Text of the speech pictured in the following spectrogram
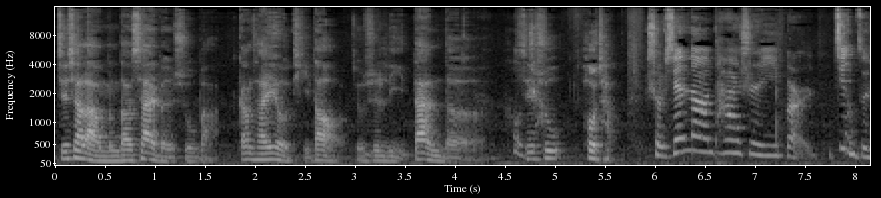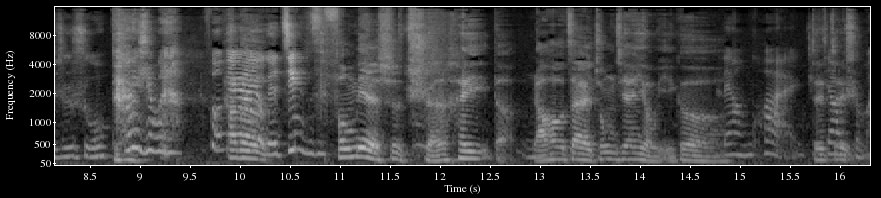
接下来我们到下一本书吧。刚才也有提到，就是李诞的新书《后场》。首先呢，它是一本镜子之书，为什么呢？封它的面上有个镜子，封面是全黑的，然后在中间有一个，亮块，这这这叫什么？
